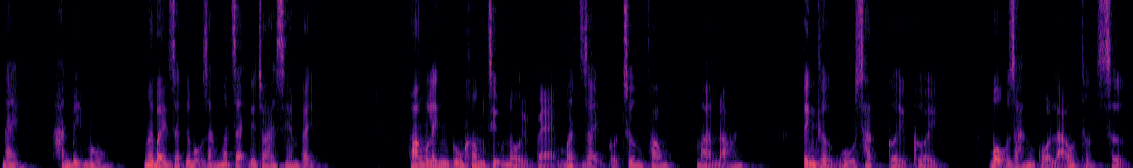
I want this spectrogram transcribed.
Này hắn bị mù. Ngươi bày ra cái bộ dáng mất dạy để cho ai xem vậy? Hoàng Linh cũng không chịu nổi vẻ mất dạy của Trương Phong Mà nói. Tinh thử ngũ sắc cười cười. Bộ dáng của lão thực sự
